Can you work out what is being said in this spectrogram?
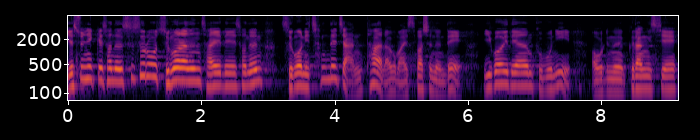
예수님께서는 스스로 증언하는 자에 대해서는 증언이 참되지 않다라고 말씀하셨는데 이거에 대한 부분이 어, 우리는 그 당시의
